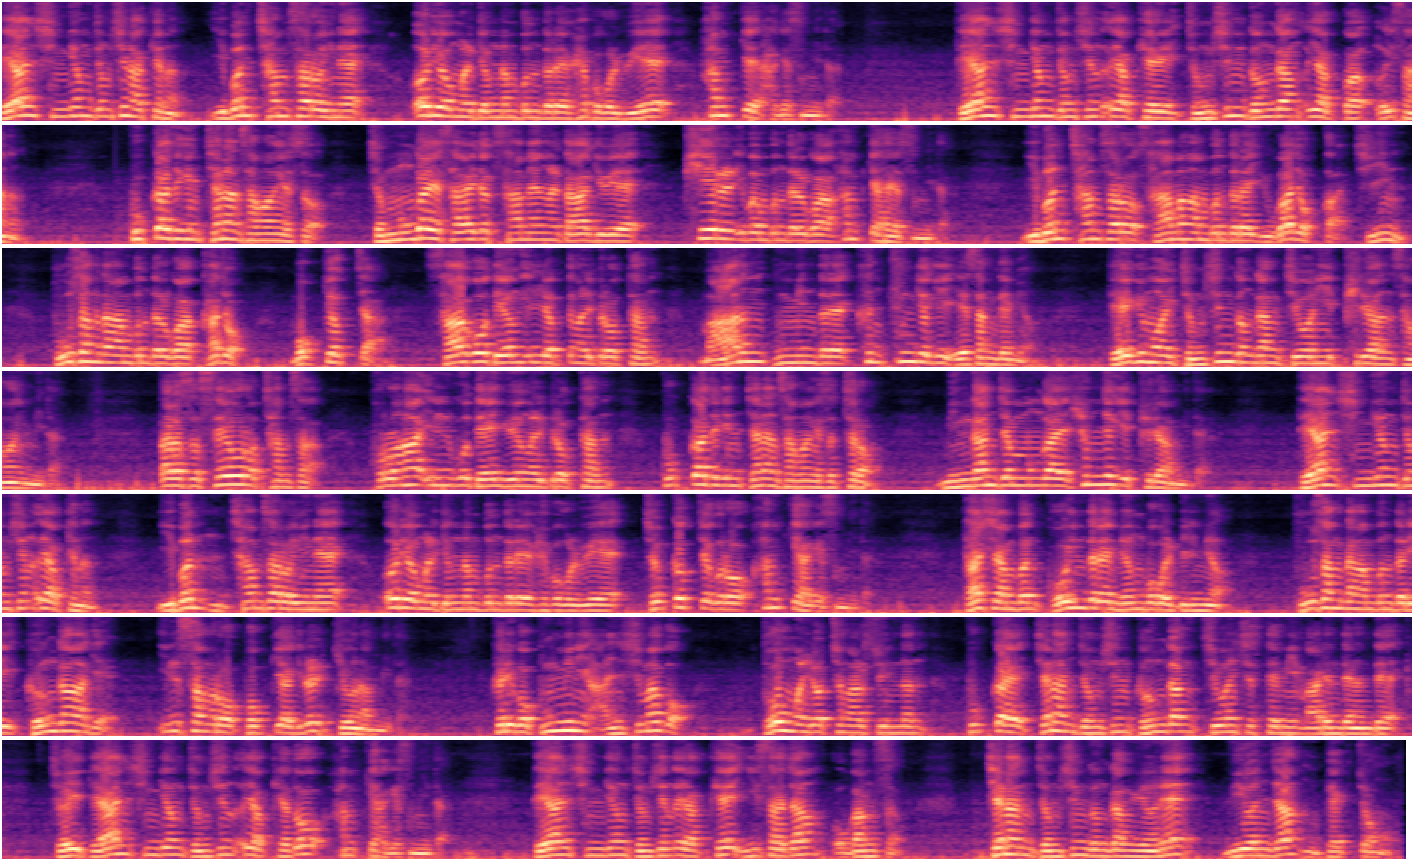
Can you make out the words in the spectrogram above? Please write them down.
대한신경정신학회는 이번 참사로 인해 어려움을 겪는 분들의 회복을 위해 함께 하겠습니다. 대한신경정신의학회의 정신건강의학과 의사는 국가적인 재난 상황에서 전문가의 사회적 사명을 다하기 위해 피해를 입은 분들과 함께 하였습니다. 이번 참사로 사망한 분들의 유가족과 지인, 부상당한 분들과 가족, 목격자, 사고 대응 인력 등을 비롯한 많은 국민들의 큰 충격이 예상되며 대규모의 정신건강 지원이 필요한 상황입니다. 따라서 세월호 참사, 코로나19 대유행을 비롯한 국가적인 재난 상황에서처럼 민간 전문가의 협력이 필요합니다. 대한신경정신의학회는 이번 참사로 인해 어려움을 겪는 분들의 회복을 위해 적극적으로 함께하겠습니다. 다시 한번 고인들의 명복을 빌며 부상당한 분들이 건강하게 일상으로 복귀하기를 기원합니다. 그리고 국민이 안심하고 도움을 요청할 수 있는 국가의 재난정신 건강 지원 시스템이 마련되는데 저희 대한신경정신의학회도 함께 하겠습니다. 대한신경정신의학회 이사장 오강석, 재난정신건강위원회 위원장 백종우.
